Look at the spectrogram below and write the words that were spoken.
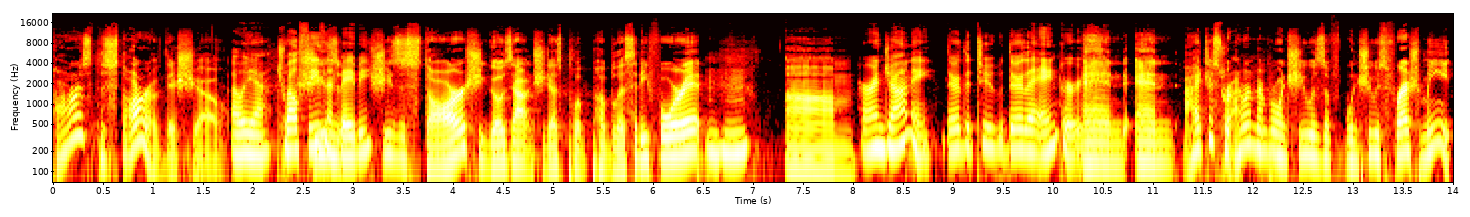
Cara's the star of this show. oh yeah, 12th season, baby. She's a star. She goes out and she does pu- publicity for it. hmm Um, Her and Johnny, they're the two. They're the anchors. and and I just I remember when she was a, when she was fresh meat,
